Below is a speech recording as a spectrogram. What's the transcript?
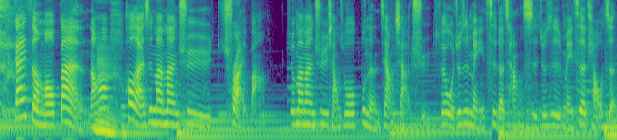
该怎么办？然后后来是慢慢去 try 吧，就慢慢去想说不能这样下去。所以我就是每一次的尝试，就是每一次的调整。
